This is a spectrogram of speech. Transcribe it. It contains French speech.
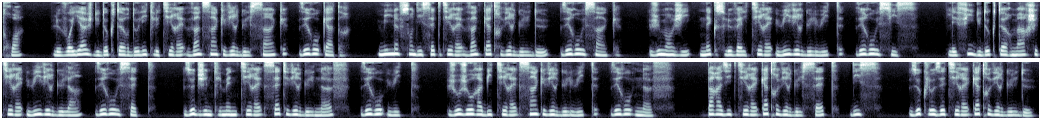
03. Le voyage du docteur Dolittle-25,5, 04. 1917-24,2, 05. Jumanji, Next Level-8,8, 06. Les filles du docteur March-8,1, 07. The Gentleman-7,9, 08. Jojo Rabbit-5,8, 09. Parasite-4,7, 10. The Closet-4,2.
